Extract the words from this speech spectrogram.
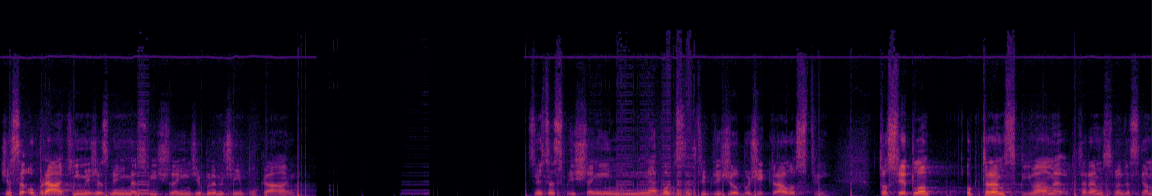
že se obrátíme, že změníme smýšlení, že budeme činit pokání. Změňte smýšlení, neboť se přiblížilo Boží království. To světlo, o kterém zpíváme, o kterém jsme dneska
